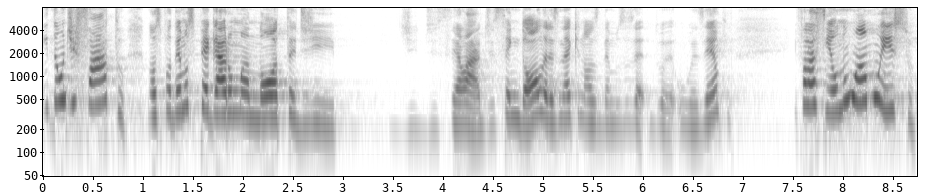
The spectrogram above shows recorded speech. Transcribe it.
Então, de fato, nós podemos pegar uma nota de, de, de sei lá, de 100 dólares, né, que nós demos o exemplo, e falar assim: eu não amo isso,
